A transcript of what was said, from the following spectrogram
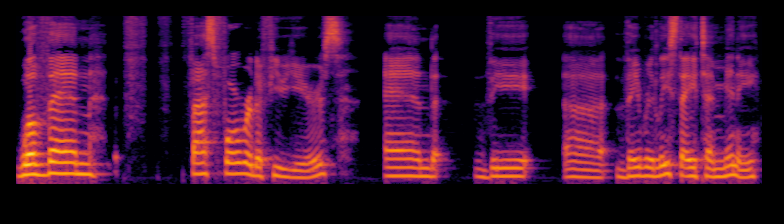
well, then f- fast forward a few years, and the uh, they released the ATEM Mini,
